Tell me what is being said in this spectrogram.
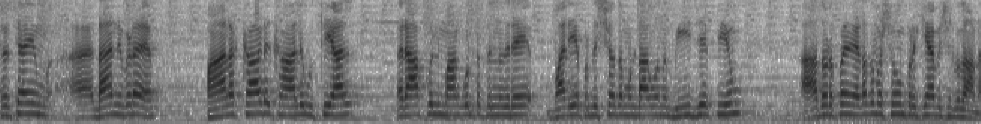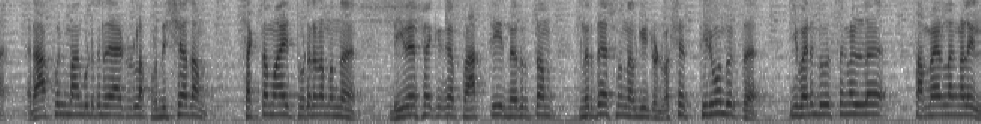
തീർച്ചയായും ഡാൻ ഇവിടെ പാലക്കാട് കാലുകുത്തിയാൽ രാഹുൽ മാങ്കൂട്ടത്തിനെതിരെ വലിയ പ്രതിഷേധമുണ്ടാകുമെന്ന് ബി ജെ പിയും അതോടൊപ്പം ഇടതുപക്ഷവും പ്രഖ്യാപിച്ചിട്ടുള്ളതാണ്. രാഹുൽ മാങ്കുട്ടത്തിനെതിരായിട്ടുള്ള പ്രതിഷേധം ശക്തമായി തുടരണമെന്ന് ഡിവൈഎഫ്ഐക്കൊക്കെ പാർട്ടി നേതൃത്വം നിർദ്ദേശവും നൽകിയിട്ടുണ്ട്. പക്ഷേ തിരുവനന്തപുരത്ത് ഇനി വരും ദിവസങ്ങളിൽ സമ്മേളനങ്ങളിൽ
